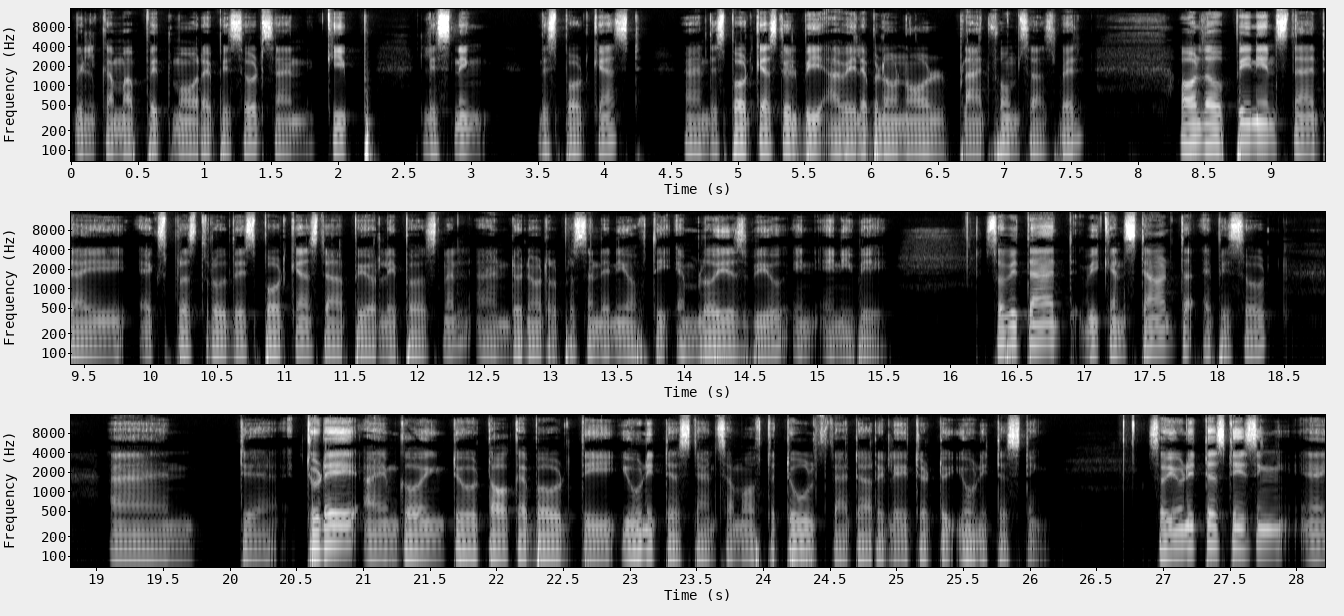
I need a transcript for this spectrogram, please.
will come up with more episodes and keep listening this podcast and this podcast will be available on all platforms as well. All the opinions that i express through this podcast are purely personal and do not represent any of the employer's view in any way. So with that we can start the episode. And uh, today i am going to talk about the unit test and some of the tools that are related to unit testing. So unit testing uh,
